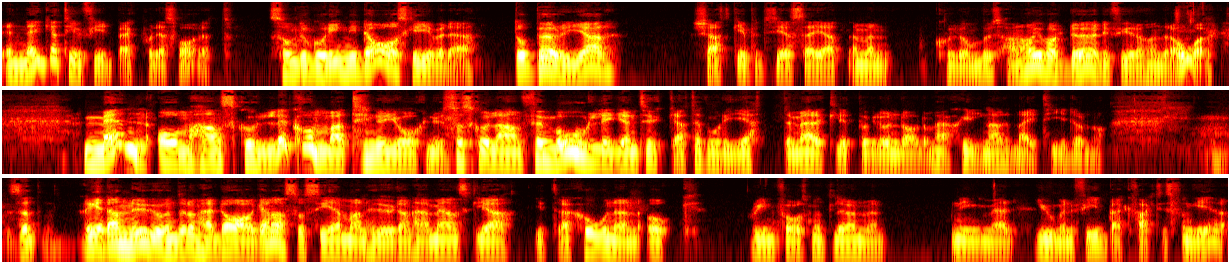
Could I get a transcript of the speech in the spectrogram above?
en negativ feedback på det svaret. Så om du går in idag och skriver det, då börjar ChatGPT säga att men, Columbus, han har ju varit död i 400 år. Men om han skulle komma till New York nu så skulle han förmodligen tycka att det vore jättemärkligt på grund av de här skillnaderna i tiden. Så redan nu under de här dagarna så ser man hur den här mänskliga iterationen och reinforcement learning med human feedback faktiskt fungerar.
